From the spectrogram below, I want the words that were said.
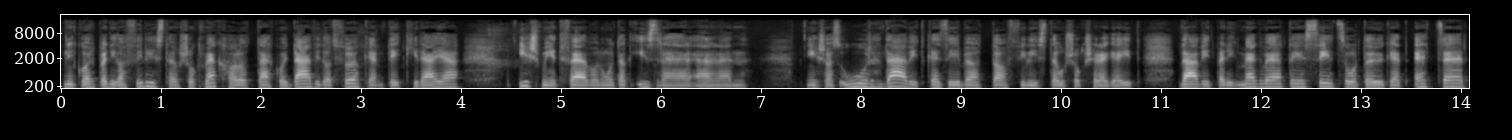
Mikor pedig a filiszteusok meghallották, hogy Dávidot fölkenték királyá, ismét felvonultak Izrael ellen és az Úr Dávid kezébe adta a filiszteusok seregeit. Dávid pedig megverte és szétszórta őket egyszer,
